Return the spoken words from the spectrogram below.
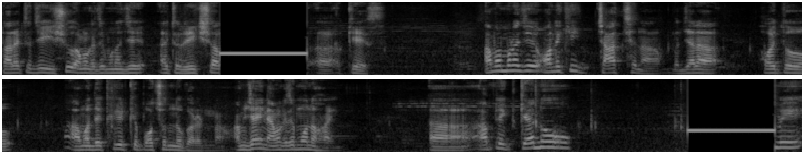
তার একটা যে ইস্যু আমার কাছে মনে হয় যে একটা রিক্সা কেস আমার মনে হয় যে অনেকেই চাচ্ছে না, যারা হয়তো আমাদের ক্রিকেটকে পছন্দ করেন না। আমি জানি না, আমার কাছে মনে হয়। আপনি কেন আমি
